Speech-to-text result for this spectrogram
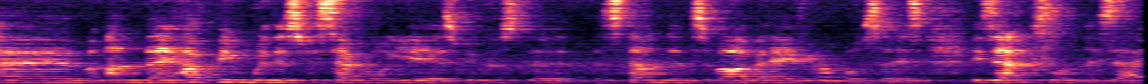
Um, and they have been with us for several years because the, the standards of our behaviour on buses is excellent, they say.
